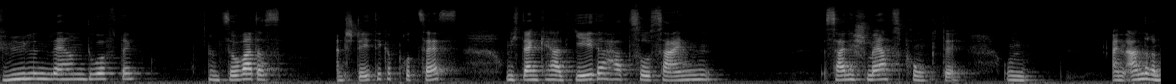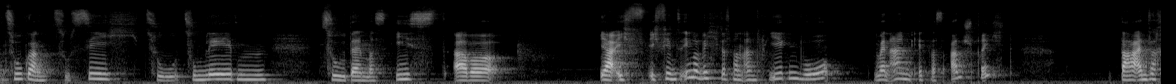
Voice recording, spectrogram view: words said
fühlen lernen durfte. Und so war das ein stetiger Prozess. Und ich denke halt, jeder hat so sein, seine Schmerzpunkte und einen anderen Zugang zu sich, zu, zum Leben, zu dem, was ist. Aber ja, ich, ich finde es immer wichtig, dass man einfach irgendwo, wenn einem etwas anspricht, da einfach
